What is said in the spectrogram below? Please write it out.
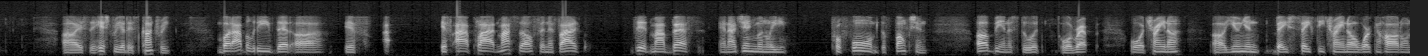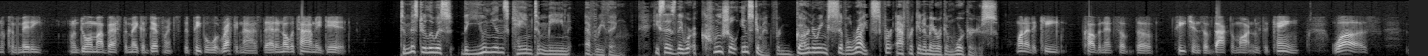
Uh, it's the history of this country. But I believe that uh, if if I applied myself and if I did my best and I genuinely performed the function of being a steward or rep or a trainer, uh, union based safety trainer, working hard on a committee, and doing my best to make a difference, the people would recognize that. And over time, they did. To Mr. Lewis, the unions came to mean everything. He says they were a crucial instrument for garnering civil rights for African American workers. One of the key covenants of the teachings of Dr. Martin Luther King was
